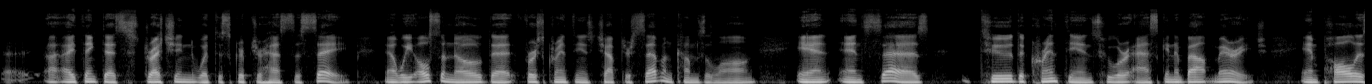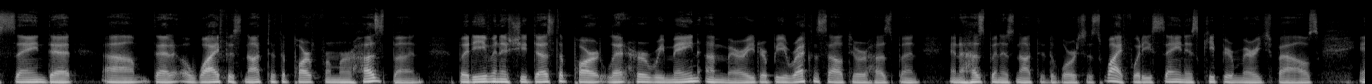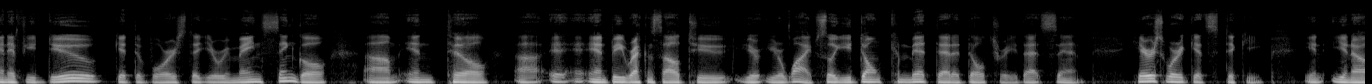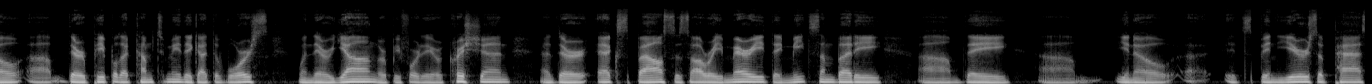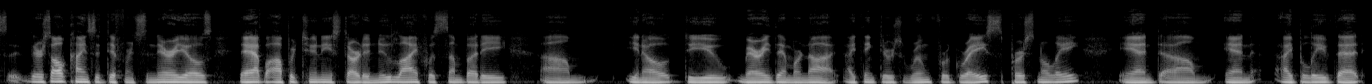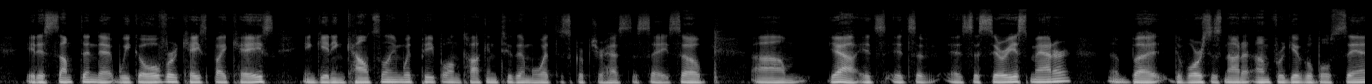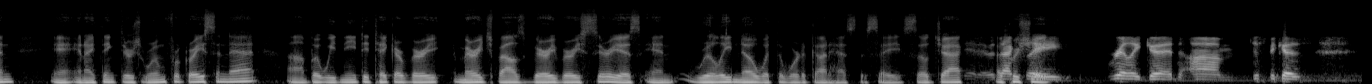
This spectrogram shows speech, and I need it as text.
Uh, I think that's stretching what the scripture has to say. Now we also know that First Corinthians chapter seven comes along and and says to the Corinthians who are asking about marriage. And Paul is saying that um, that a wife is not to depart from her husband, but even if she does depart, let her remain unmarried or be reconciled to her husband, and a husband is not to divorce his wife. What he's saying is keep your marriage vows, and if you do get divorced, that you remain single um, until uh, and be reconciled to your your wife, so you don't commit that adultery, that sin. Here's where it gets sticky. In, you know, um, there are people that come to me, they got divorced when they were young or before they were Christian. Uh, their ex spouse is already married. They meet somebody. Um, they, um, you know, uh, it's been years of past. There's all kinds of different scenarios. They have opportunity to start a new life with somebody. Um, you know, do you marry them or not? I think there's room for grace personally and um, and I believe that it is something that we go over case by case in getting counseling with people and talking to them what the Scripture has to say. So, um, yeah, it's it's a it's a serious matter, but divorce is not an unforgivable sin, and, and I think there's room for grace in that. Uh, but we need to take our very marriage vows very very serious and really know what the Word of God has to say. So, Jack, was appreciate. really good, um, just because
